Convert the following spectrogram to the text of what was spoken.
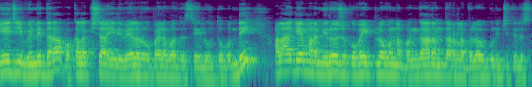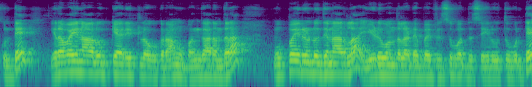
కేజీ వెండి ధర ఒక లక్ష ఐదు వేల రూపాయల వద్ద సేల్ అవుతూ ఉంది. అలాగే మనం ఈరోజు కువైట్లో ఉన్న బంగారం ధరల విలువ గురించి తెలుసుకుంటే ఇరవై నాలుగు క్యారెట్లో ఒక గ్రాము బంగారం ధర ముప్పై రెండు దినార్ల ఏడు వందల డెబ్బై ఫిల్స్ వద్ద సేల్ అవుతూ ఉంటే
